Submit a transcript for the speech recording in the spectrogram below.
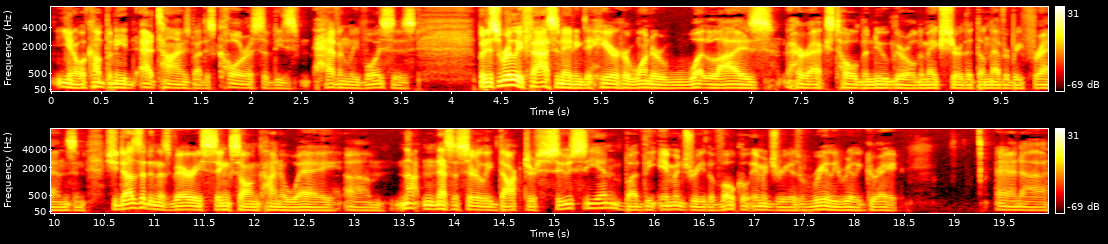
you know, accompanied at times by this chorus of these heavenly voices. But it's really fascinating to hear her wonder what lies her ex told the new girl to make sure that they'll never be friends. And she does it in this very sing song kind of way. Um, not necessarily Dr. Seussian, but the imagery, the vocal imagery is really, really great. And, uh,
